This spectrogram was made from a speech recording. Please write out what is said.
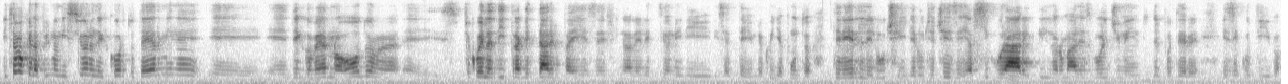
Diciamo che la prima missione nel corto termine eh, del governo Odor eh, cioè quella di traghettare il paese fino alle elezioni di, di settembre, quindi appunto tenere le luci, le luci, accese e assicurare il normale svolgimento del potere esecutivo.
